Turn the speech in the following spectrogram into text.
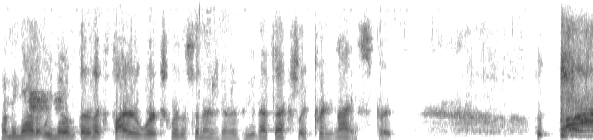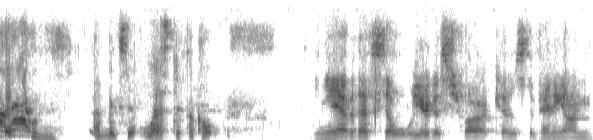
I mean, now that we know that there's like fireworks where the center is going to be, that's actually pretty nice. But that makes it less difficult. Yeah, but that's still weird as fuck, because depending on.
